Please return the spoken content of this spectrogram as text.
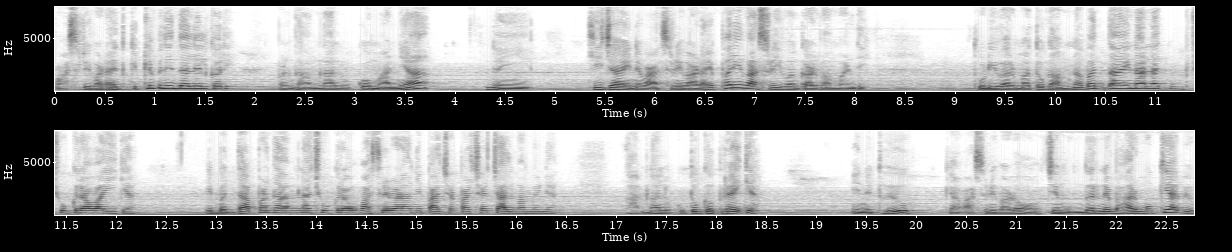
વાંસળીવાળાએ કેટલી બધી દલીલ કરી, પણ ગામના લોકો માન્યા નહીં. ખીજાઈને વાંસળીવાળાએ ફરી વાંસળી વગાડવા માંડી. થોડી વારમાં તો ગામના બધા નાના છોકરાઓ આવી ગયા. એ બધા પણ ગામના છોકરાઓ વાંસળીવાળાની પાછળ પાછળ ચાલવા માંડ્યા. ગામના લોકો તો ગભરાઈ ગયા. એને થયું કે આ વાંસળીવાળો જેમ ઉંદરને બહાર મૂકી આવ્યો,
